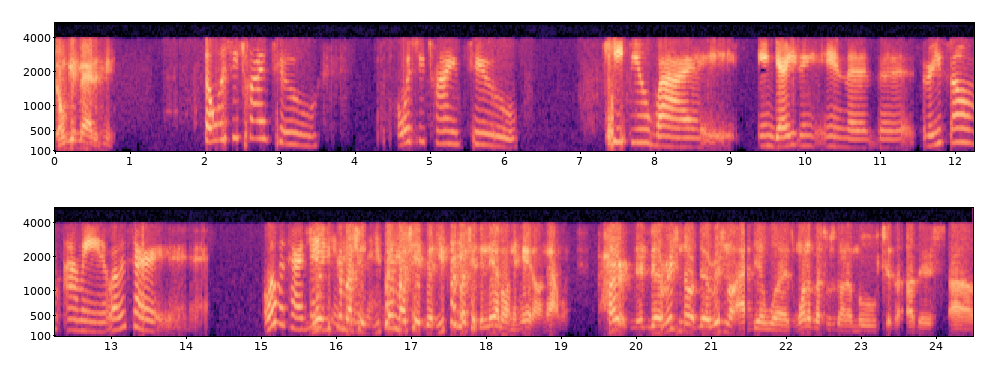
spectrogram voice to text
don't get mad at me. So was she trying to? Was she trying to keep you by engaging in the the threesome? I mean, what was her? What was her Yeah, you pretty much hit, you pretty much hit the you pretty much hit the nail on the head on that one. Her the, the original the original idea was one of us was going to move to the other's uh,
